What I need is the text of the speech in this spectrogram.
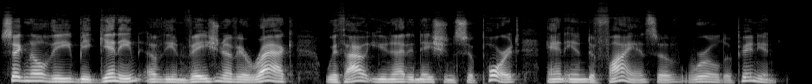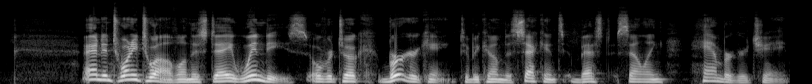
signal the beginning of the invasion of Iraq without United Nations support and in defiance of world opinion. And in 2012, on this day, Wendy's overtook Burger King to become the second best selling hamburger chain.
